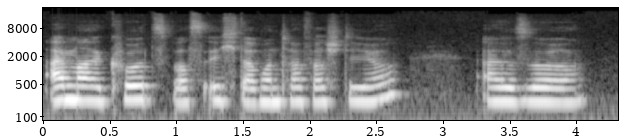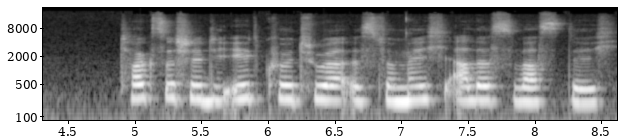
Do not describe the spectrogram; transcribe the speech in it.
einmal kurz, was ich darunter verstehe. Also toxische Diätkultur ist für mich alles, was dich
